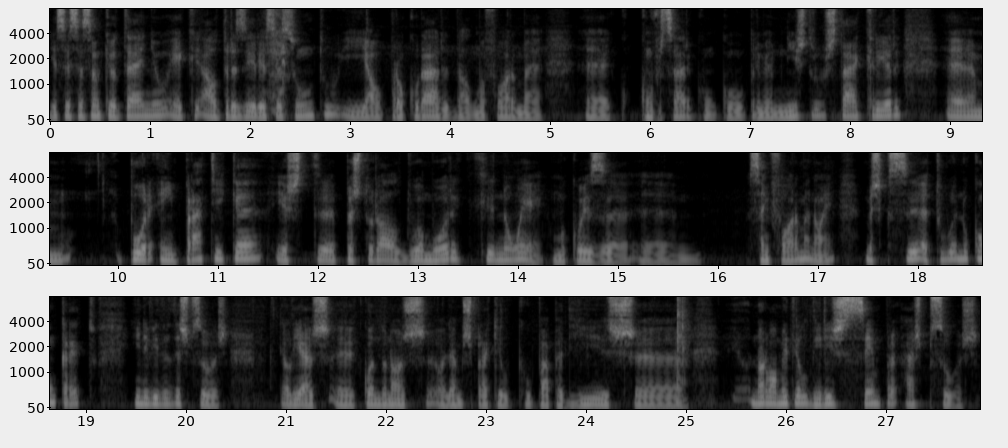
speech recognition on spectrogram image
E a sensação que eu tenho é que, ao trazer esse assunto e ao procurar, de alguma forma, uh, conversar com, com o Primeiro-Ministro, está a querer um, ehm, pôr em prática este pastoral do amor, que não é uma coisa. Uh, sem forma, não é? Mas que se atua no concreto e na vida das pessoas. Aliás, eh, quando nós olhamos para aquilo que o Papa diz, eh, normalmente ele dirige-se sempre às pessoas.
